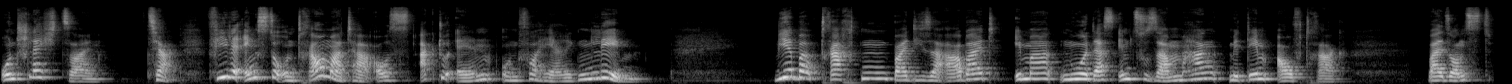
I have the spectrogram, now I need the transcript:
und schlecht sein. Tja, viele Ängste und Traumata aus aktuellem und vorherigen Leben. Wir betrachten bei dieser Arbeit immer nur das im Zusammenhang mit dem Auftrag, weil sonst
